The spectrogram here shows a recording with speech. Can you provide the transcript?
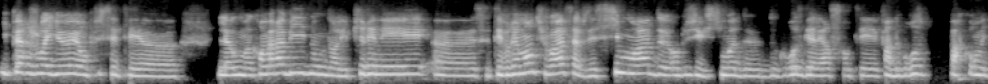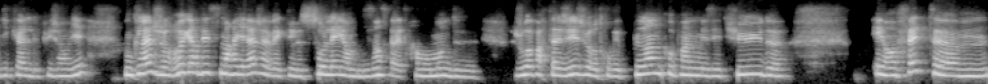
hyper joyeux. Et en plus, c'était euh, là où ma grand-mère habite, donc dans les Pyrénées. Euh, c'était vraiment, tu vois, ça faisait six mois de. En plus, j'ai eu six mois de, de grosses galères santé, enfin de grosses parcours médical depuis janvier. Donc là, je regardais ce mariage avec le soleil en me disant ça va être un moment de joie partagée. Je vais retrouver plein de copains de mes études. Et en fait, euh,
